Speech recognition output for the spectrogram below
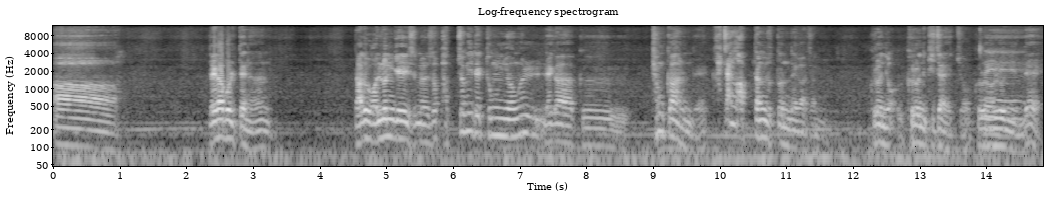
아 내가 볼 때는 나도 언론계에 있으면서 박정희 대통령을 내가 그 평가하는데 가장 앞당겼던 내가 참 그런 여- 그런 기자였죠 그런 네. 언론인데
